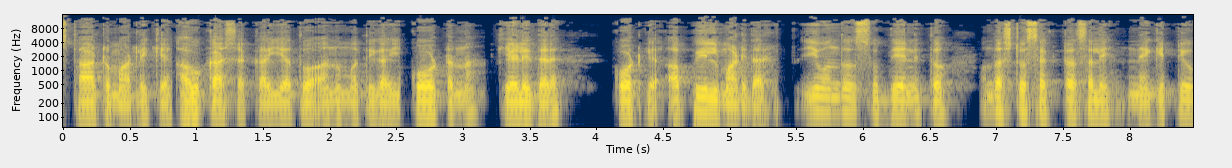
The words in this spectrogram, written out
ಸ್ಟಾರ್ಟ್ ಮಾಡ್ಲಿಕ್ಕೆ ಅವಕಾಶಕ್ಕಾಗಿ ಅಥವಾ ಅನುಮತಿಗಾಗಿ ಕೋರ್ಟ್ ಅನ್ನ ಕೇಳಿದ್ದಾರೆ. ಕೋರ್ಟ್ಗೆ ಅಪೀಲ್ ಮಾಡಿದ್ದಾರೆ. ಈ ಒಂದು ಸುದ್ದಿ ಏನಿತ್ತು ಒಂದಷ್ಟು ಸೆಕ್ಟರ್ಸ್ ಅಲ್ಲಿ ನೆಗೆಟಿವ್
